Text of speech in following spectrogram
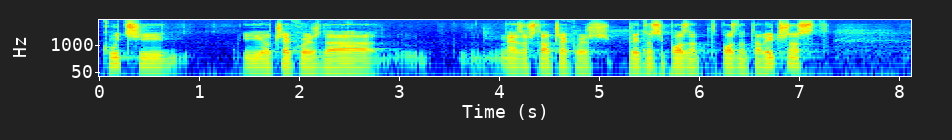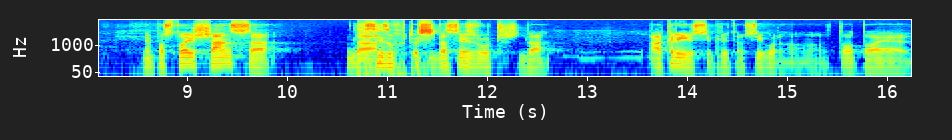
kući i očekuješ da ne znam šta očekuješ, pritom si poznat, poznata ličnost, ne postoji šansa Da, da, se izvučeš. da se izvučeš, da. A kriv si pritom, sigurno, ono, to, to je,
